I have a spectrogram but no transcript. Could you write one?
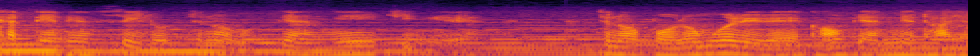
ခက်တင်းတင်းစိတ်လို့ကျွန်တော်ကိုပြန်ငေးကြည့်နေတယ်။ ကျွန်တော်ဘောလုံးပွဲတွေထဲခေါင်းပြန်နှစ်ထားရ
